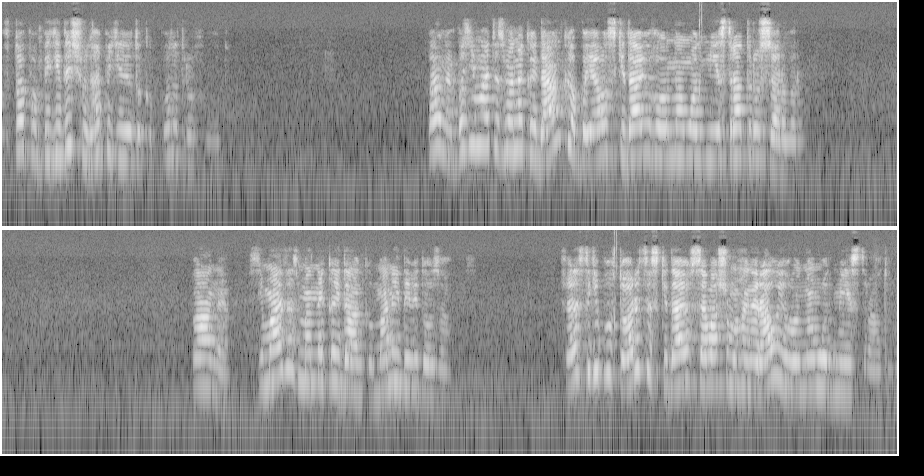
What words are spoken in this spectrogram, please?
Автопом, підійди сюди, підійди до капота трохи. Пане, або знімайте з мене кайданки, або я вас кидаю головному адміністратору серверу. Пане, знімайте з мене кайданки, у мене йде відеозапис. Ще раз таки повториться, скидаю все вашому генералу і головному адміністратору.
